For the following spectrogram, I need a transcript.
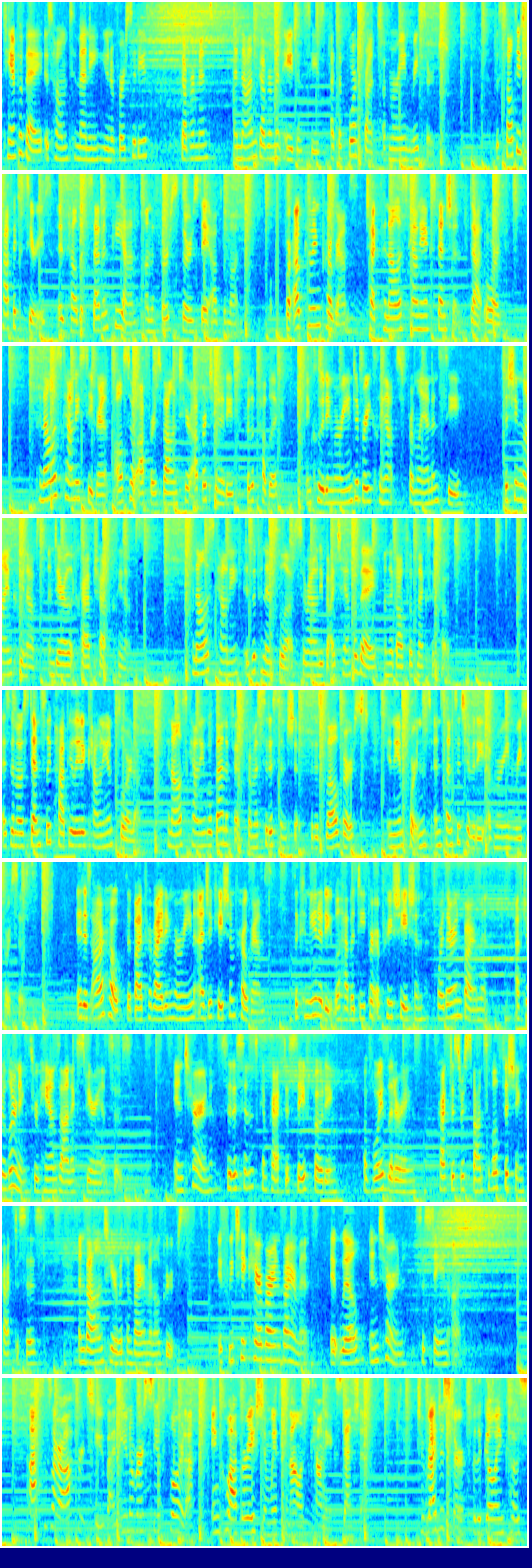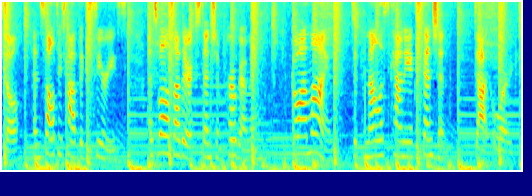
Tampa Bay is home to many universities, government, and non-government agencies at the forefront of marine research. The Salty Topics series is held at 7 p.m. on the first Thursday of the month. For upcoming programs, check PinellasCountyExtension.org. Pinellas County Sea Grant also offers volunteer opportunities for the public, including marine debris cleanups from land and sea, fishing line cleanups, and derelict crab trap cleanups. Pinellas County is a peninsula surrounded by Tampa Bay and the Gulf of Mexico. As the most densely populated county in Florida, Pinellas County will benefit from a citizenship that is well versed in the importance and sensitivity of marine resources. It is our hope that by providing marine education programs, the community will have a deeper appreciation for their environment after learning through hands-on experiences. In turn, citizens can practice safe boating, avoid littering, practice responsible fishing practices, and volunteer with environmental groups. If we take care of our environment, it will, in turn, sustain us. Classes are offered to you by the University of Florida in cooperation with Pinellas County Extension. To register for the Going Coastal and Salty Topics series, as well as other extension programming, go online to pinellascountyextension.org.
